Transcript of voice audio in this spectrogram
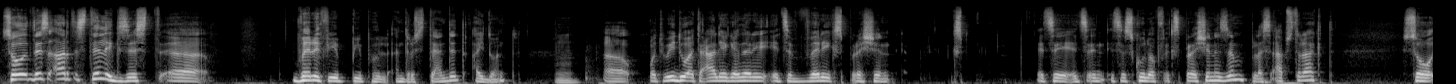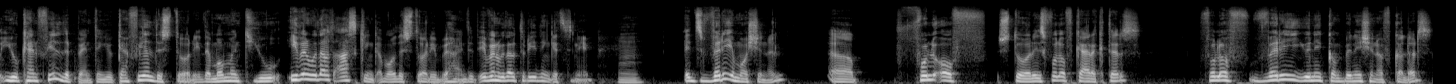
So this art still exists. Uh, very few people understand it. I don't. Mm. Uh, what we do at Alia Gallery, it's a very expression. It's a it's an, it's a school of expressionism plus abstract. So you can feel the painting, you can feel the story the moment you, even without asking about the story behind it, even without reading its name. Mm. It's very emotional, uh, full of stories, full of characters, full of very unique combination of colors.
